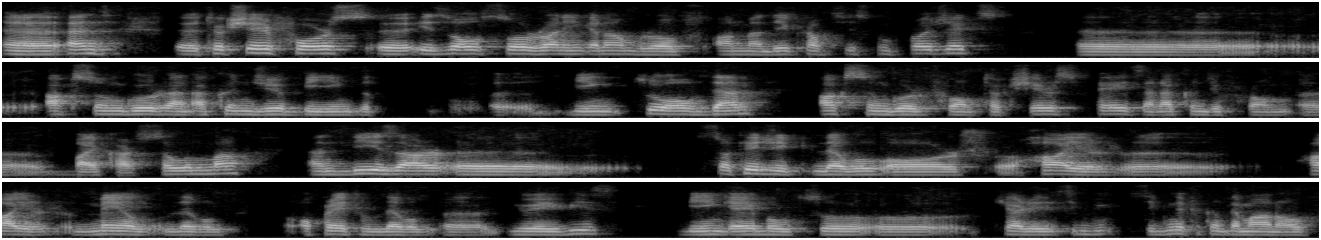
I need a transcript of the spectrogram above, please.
Uh, and uh, Turkish Air Force uh, is also running a number of unmanned aircraft system projects, Aksungur and Akıncı being the being two of them. Aksungur from Turkish Aerospace and Akıncı from Baykar Savunma, and these are strategic level or higher higher MALE level operator level UAVs being able to uh, carry sig significant amount of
